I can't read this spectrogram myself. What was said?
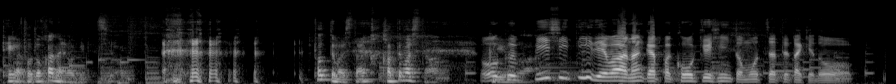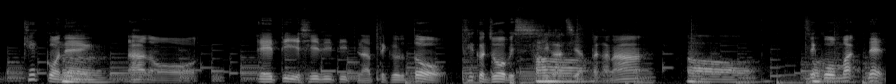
手が届かないわけですよ取ってました？買ってました？僕 PCT ではなんかやっぱ高級品と思っちゃってたけど結構ね、うん。あの ATCDT ってなってくると結構常備しがちやったかな。あー。でこう、まね、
